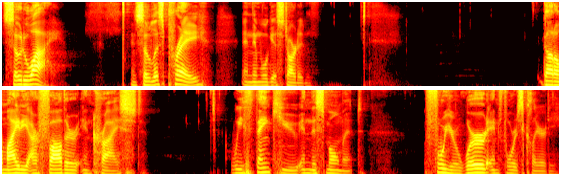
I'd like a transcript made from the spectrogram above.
So do I. And so let's pray and then we'll get started. God Almighty, our Father in Christ, we thank you in this moment for your word and for its clarity.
